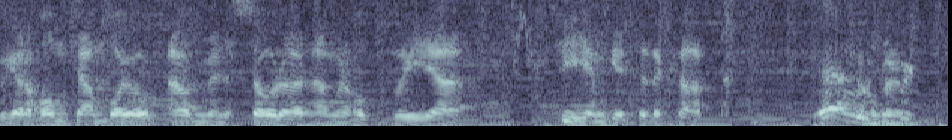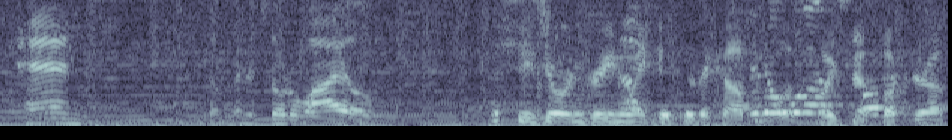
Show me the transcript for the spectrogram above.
we got a hometown boy out in Minnesota, and I'm gonna hopefully uh, see him get to the cup. Yeah. Ooh, number 10, the Minnesota Wild. Let's see Jordan Greenway get to the cup. You know and what, Hoist that fucker up.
